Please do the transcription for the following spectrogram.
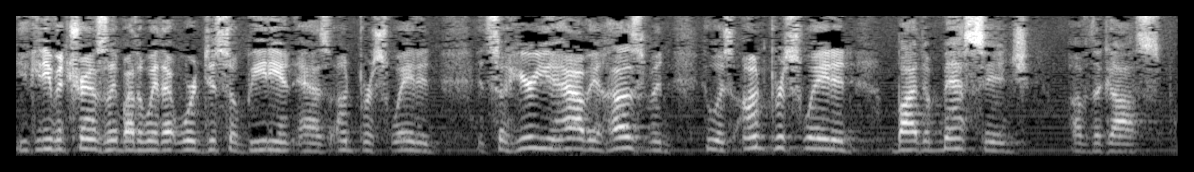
You can even translate, by the way, that word disobedient as unpersuaded. And so here you have a husband who is unpersuaded by the message of the gospel.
